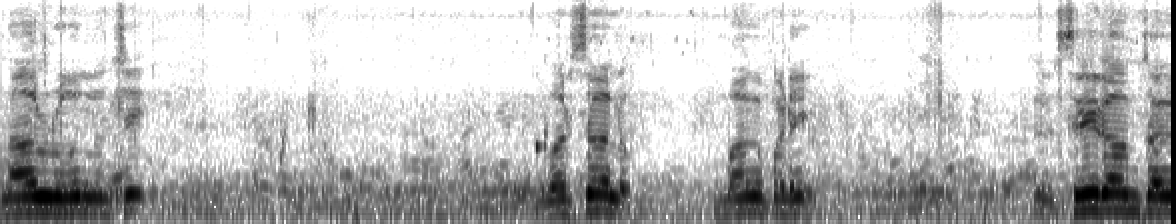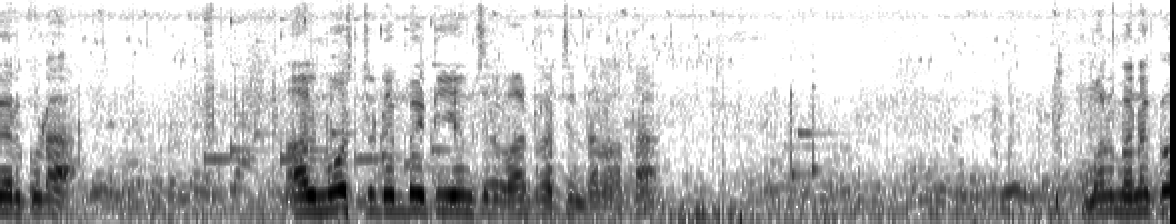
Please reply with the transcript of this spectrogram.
నాలుగు రోజుల నుంచి వర్షాలు బాగుపడి శ్రీరామ్ సాగర్ కూడా ఆల్మోస్ట్ డెబ్బై టీఎంసీ వాటర్ వచ్చిన తర్వాత మన మనకు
